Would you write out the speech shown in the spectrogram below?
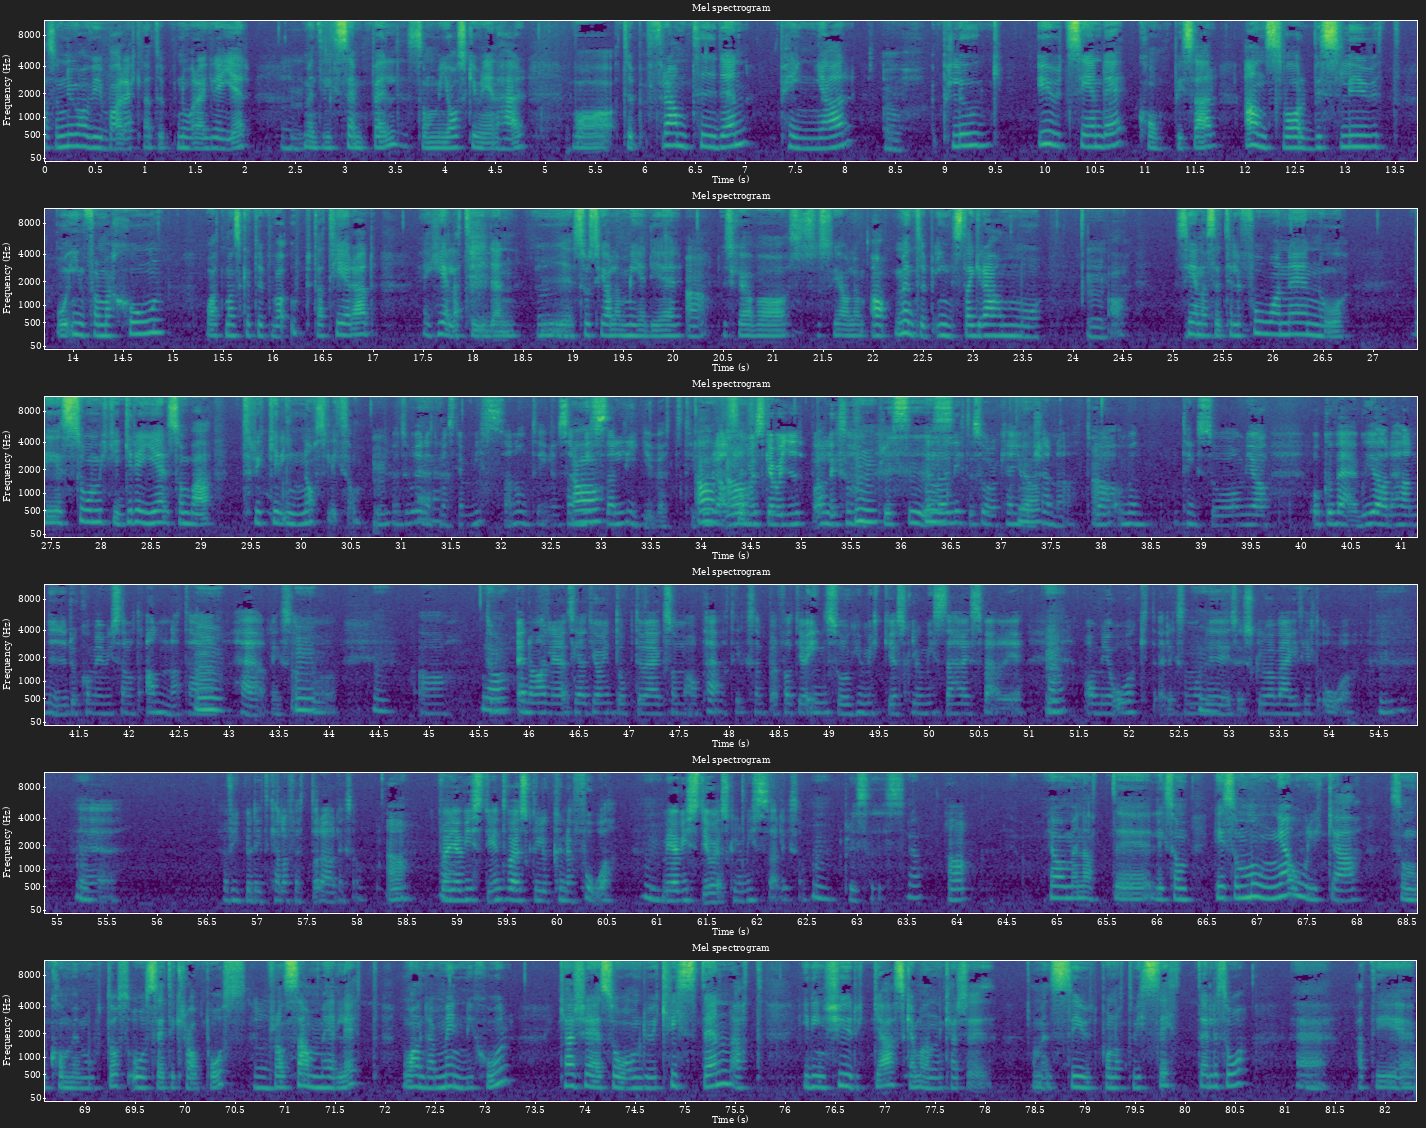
Alltså nu har vi ju bara räknat upp några grejer. Mm. Men till exempel, som jag skrev ner här, var typ framtiden, pengar, Ja. plugg, utseende, kompisar, ansvar, beslut och information. Och att man ska typ vara uppdaterad hela tiden i Mm. sociala medier. Ja. Det ska vara sociala, ja men typ Instagram och Mm. senaste telefonen och det är så mycket grejer som bara trycker in oss liksom. Mm. Jag typ rädd att man ska missa någonting. Så Ja. Missa livet. Typ, Ja, ibland, ja. om vi ska vara djupa. Liksom. Mm. Precis. Eller lite så kan jag Ja. känna. Att Ja. bara, men, tänk så om jag åker iväg och gör det här nu då kommer jag missa något annat här. Mm. här liksom. Mm. Och, Mm. ja. Ja. En av anledningarna till att jag inte åkte iväg som au pair till exempel. För att jag insåg hur mycket jag skulle missa här i Sverige Mm. om jag åkte. Liksom, och det skulle vara iväg ett helt år. Mm. Mm. Eh, jag fick väl lite kalla fötter där liksom. Ja, För jag visste ju inte vad jag skulle kunna få. Mm. Men jag visste ju vad jag skulle missa liksom. Mm. precis. Ja. Ja. Ja, men att eh, liksom, det är så många olika som kommer mot oss och sätter krav på oss. Mm. Från samhället och andra människor. Kanske är så om du är kristen att i din kyrka ska man kanske ja, men, se ut på något visst sätt eller så. Eh, att, det är,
